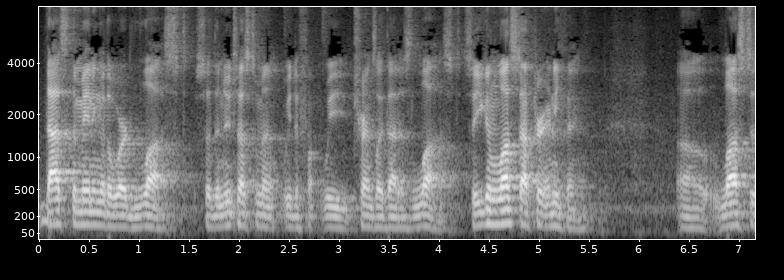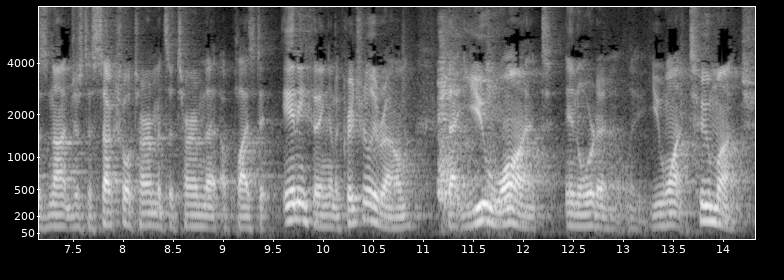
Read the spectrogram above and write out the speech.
That's the meaning of the word lust. So the New Testament, we, we translate that as lust. So you can lust after anything. Uh, lust is not just a sexual term, it's a term that applies to anything in the creaturely realm that you want inordinately. You want too much.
